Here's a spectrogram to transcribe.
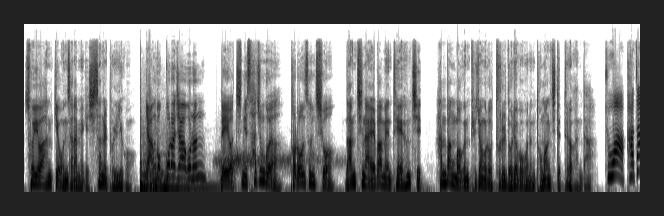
소희와 함께 온 사람에게 시선을 돌리고 양복 꼬라지하고는 내 여친이 사준 거야. 더러운 손 치워. 남친 알바 멘트에 흠칫 한 방 먹은 표정으로 둘을 노려보고는 도망치듯 들어간다. 좋아, 가자.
